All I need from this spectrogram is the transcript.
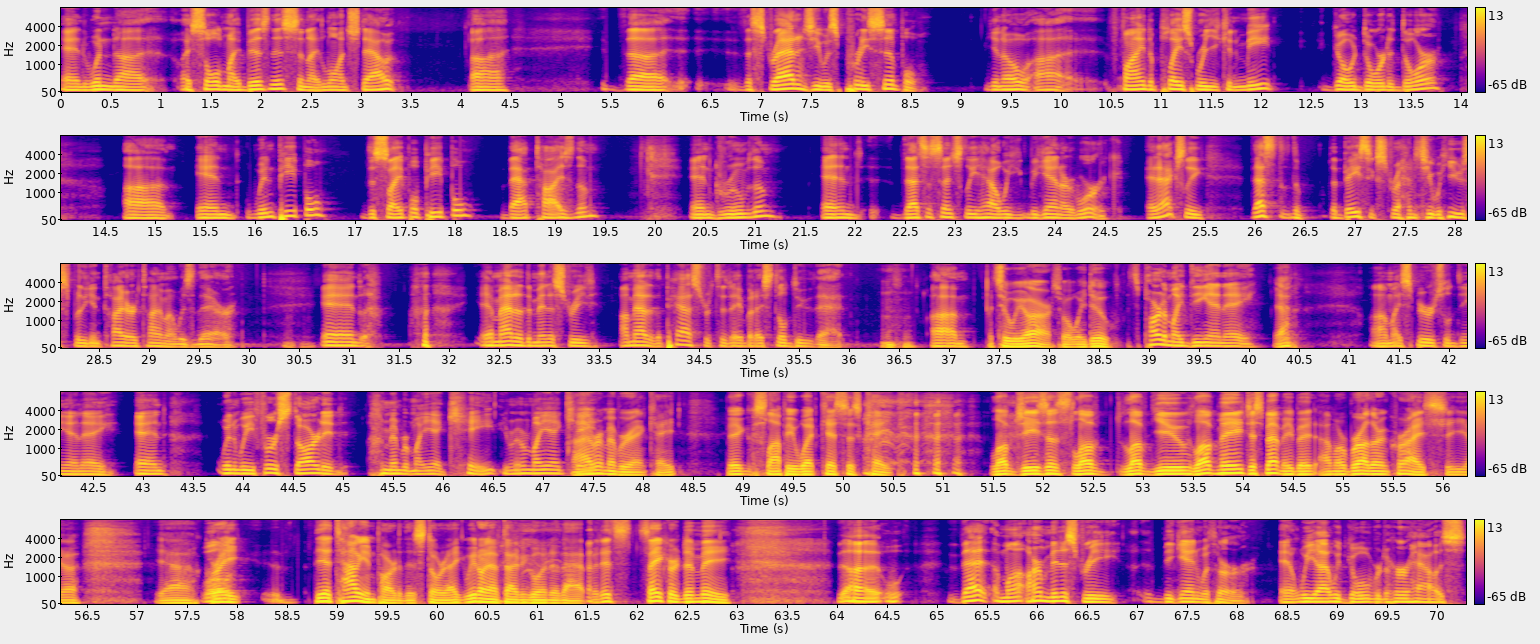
And when uh, I sold my business and I launched out, uh, the the strategy was pretty simple. You know, uh, find a place where you can meet, go door to door, uh, and win people, disciple people, baptize them, and groom them. And that's essentially how we began our work. And actually, that's the, the, the basic strategy we used for the entire time I was there. Mm-hmm. And I'm out of the ministry. I'm out of the pastor today, but I still do that. Mm-hmm. Um, That's who we are. It's what we do. It's part of my DNA. Yeah. Uh, my spiritual DNA. And when we first started, I remember my Aunt Kate. You remember my Aunt Kate? I remember Aunt Kate. Big sloppy wet kisses, Kate. loved Jesus, loved loved you, loved me. Just met me, but I'm her brother in Christ. She, uh, yeah, well, great. The Italian part of this story, I, we don't have time to go into that, but it's sacred to me. Uh, that our ministry began with her, and we I would go over to her house,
